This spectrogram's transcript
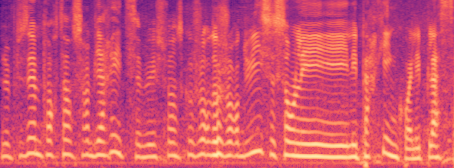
Le plus important sur Biarritz, mais je pense qu'au jour d'aujourd'hui, ce sont les, les, parkings, quoi, les places.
